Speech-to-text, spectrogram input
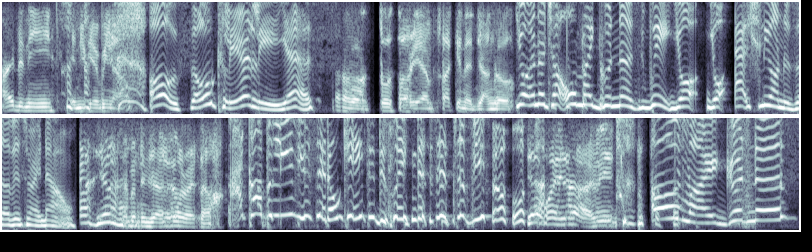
Hi, Denise. Can you hear me now? oh, so clearly. Yes. Oh, so sorry. I'm stuck in the jungle. You're in a jungle. Oh my goodness. Wait, you're you're actually on reservist right now. Uh, yeah, I'm in the jungle right now. I can't believe you said okay to doing this interview. yeah, why not? I mean, oh my goodness.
